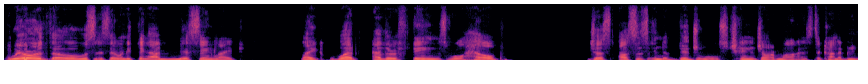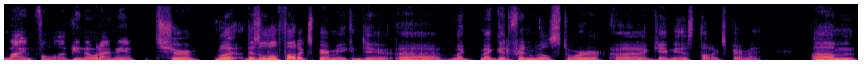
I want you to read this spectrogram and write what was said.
where are those? Is there anything I'm missing? Like, like what other things will help just us as individuals change our minds to kind of be mindful of? You know what I mean? Sure. Well, there's a little thought experiment you can do. Uh, my my good friend Will Storr uh, gave me this thought experiment. Um,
